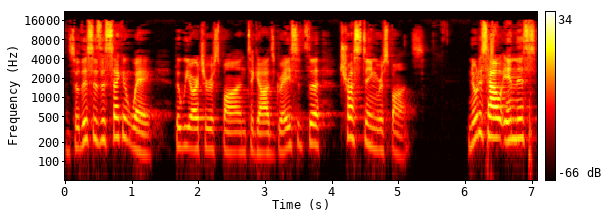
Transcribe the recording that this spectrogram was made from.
And so this is the second way that we are to respond to God's grace. It's the trusting response. Notice how in this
